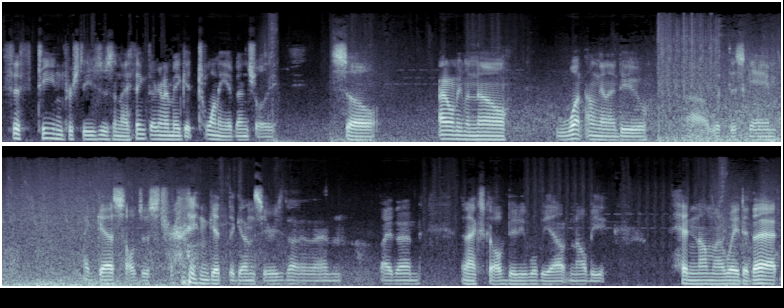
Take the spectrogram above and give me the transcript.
15 prestiges, and I think they're going to make it 20 eventually. So, I don't even know what I'm going to do uh, with this game. I guess I'll just try and get the gun series done, and then by then, the next Call of Duty will be out, and I'll be heading on my way to that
